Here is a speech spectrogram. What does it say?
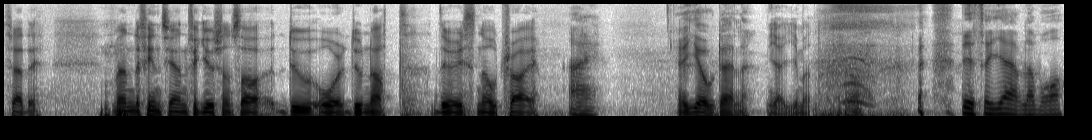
Freddy. Men det finns ju en figur som sa do or do not, there is no try. Nej, Är det Yoda eller? Jajamän. det är så jävla bra.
